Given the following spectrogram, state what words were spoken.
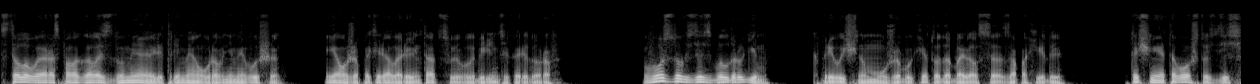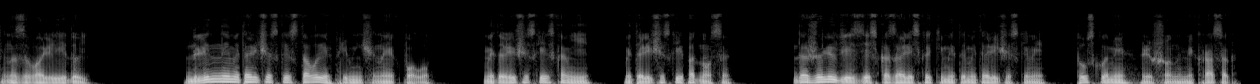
Столовая располагалась двумя или тремя уровнями выше. Я уже потерял ориентацию в лабиринте коридоров. Воздух здесь был другим. К привычному уже букету добавился запах еды. Точнее того, что здесь называли едой. Длинные металлические столы, привинченные к полу. Металлические скамьи, металлические подносы. Даже люди здесь казались какими-то металлическими, тусклыми, лишенными красок,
